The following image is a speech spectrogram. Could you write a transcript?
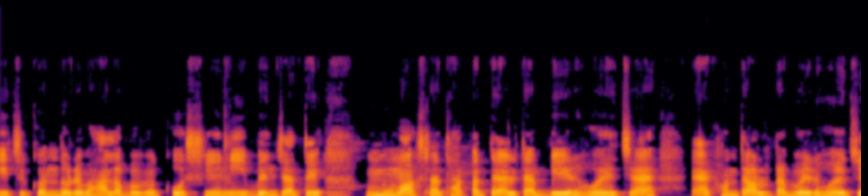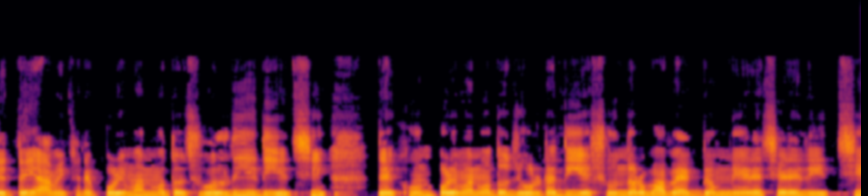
কিছুক্ষণ ধরে ভালোভাবে কষিয়ে নিবেন যাতে মশলা থাকা তেলটা বের হয়ে যায়। এখন তেলটা বের হয়ে যেতেই আমি এখানে পরিমাণ মতো ঝোল দিয়ে দিয়েছি। দেখুন, পরিমাণ মতো ঝোলটা দিয়ে সুন্দরভাবে একদম নেড়ে ছেড়ে দিচ্ছি।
